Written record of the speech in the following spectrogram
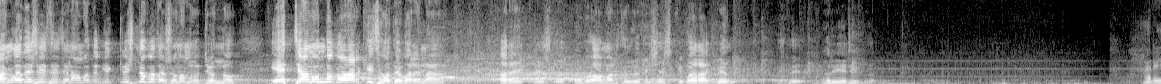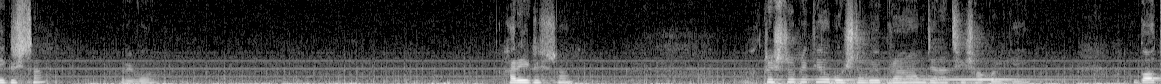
বাংলাদেশে এসেছেন, আমাদেরকে কৃষ্ণ কথা শোনানোর জন্য। এর চেয়ে আনন্দ করার কিছু হতে পারে না। হরে কৃষ্ণ প্রভু, আমার জন্য বিশেষ কৃপা রাখবেন। হরি হরি। হরে কৃষ্ণ। হরে বল হরে কৃষ্ণ। কৃষ্ণপ্রীতি ও বৈষ্ণবের প্রণাম জানাচ্ছি সকলকে। গত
